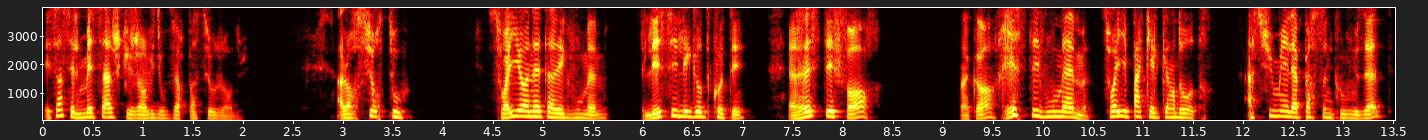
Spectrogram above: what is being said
Et ça, c'est le message que j'ai envie de vous faire passer aujourd'hui. Alors surtout, soyez honnête avec vous-même, laissez l'ego de côté, restez fort, d'accord? Restez vous-même, soyez pas quelqu'un d'autre, assumez la personne que vous êtes,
